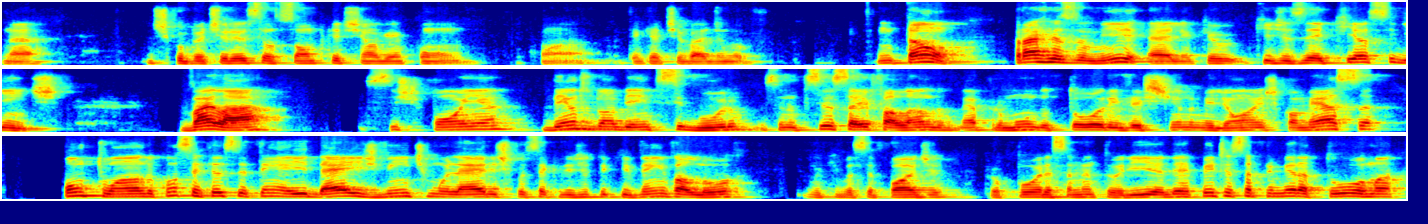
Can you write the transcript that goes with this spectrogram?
né? Desculpa, eu tirei o seu som porque tinha alguém com, com a... Tem que ativar de novo. Então, para resumir, Ellen, o que eu quis dizer aqui é o seguinte. Vai lá, se exponha dentro de um ambiente seguro. Você não precisa sair falando né, para o mundo todo, investindo milhões. Começa pontuando. Com certeza você tem aí 10, 20 mulheres que você acredita que vem valor no que você pode propor essa mentoria. De repente, essa primeira turma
